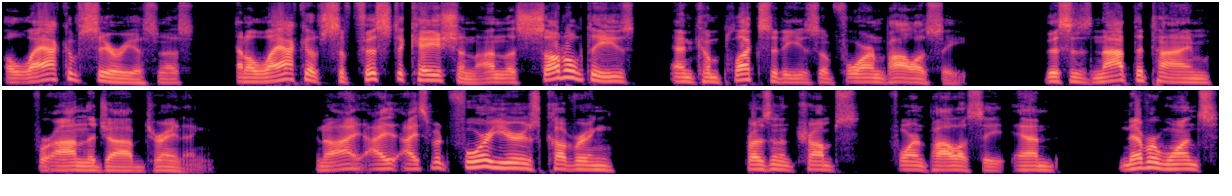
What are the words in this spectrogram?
a lack of seriousness, and a lack of sophistication on the subtleties and complexities of foreign policy. This is not the time for on the job training. You know, I, I, I spent four years covering President Trump's foreign policy, and never once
